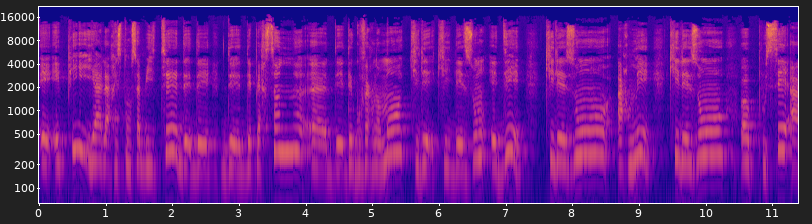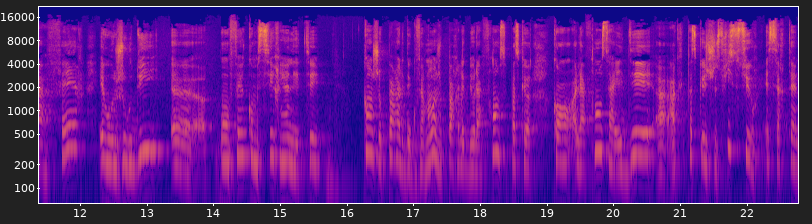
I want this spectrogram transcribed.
et, et, puis, il y a la responsabilité des, des, des, personnes, euh, des, gouvernements qui les, qui les ont aidés, qui les ont armés, qui les ont euh, poussés à faire. Et aujourd'hui, euh, on fait comme si rien n'était. Quand je parle des gouvernements, je parle de la France parce que quand la France a aidé, parce que je suis sûre et certaine,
